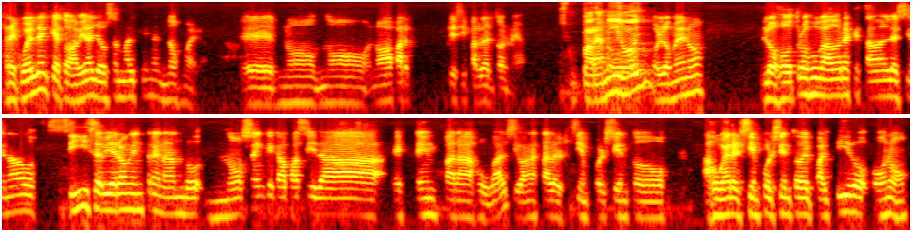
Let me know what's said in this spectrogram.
Recuerden que todavía Joseph Martínez no juega. Eh, no, no, no va a participar del torneo. Para mí hoy... Por lo menos los otros jugadores que estaban lesionados sí se vieron entrenando. No sé en qué capacidad estén para jugar, si van a estar el 100% a jugar el 100% del partido o no,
